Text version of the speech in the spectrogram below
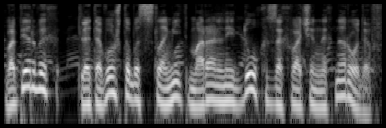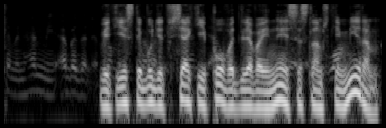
Во-первых, для того, чтобы сломить моральный дух захваченных народов. Ведь если будет всякий повод для войны с исламским миром,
